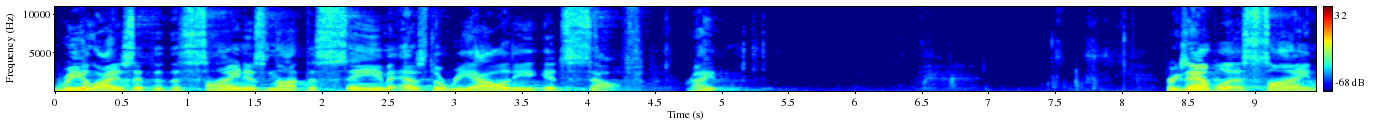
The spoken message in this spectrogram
realize that the, the sign is not the same as the reality itself, right? For example, a sign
